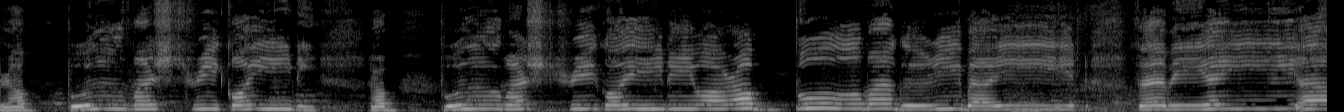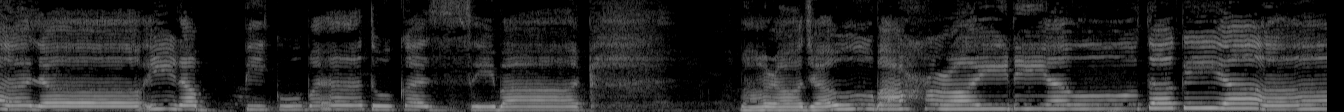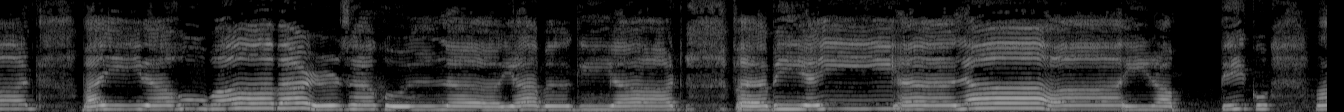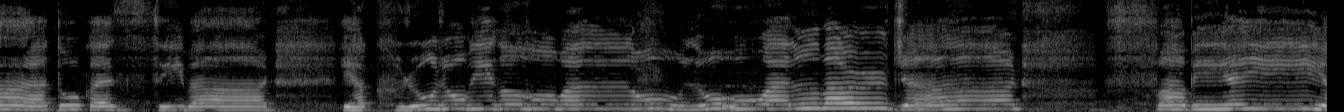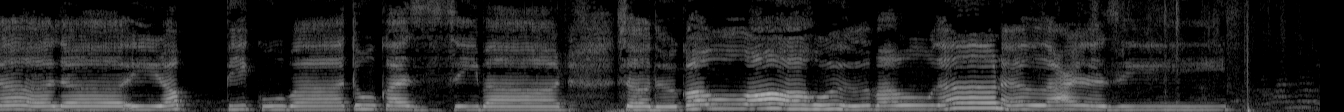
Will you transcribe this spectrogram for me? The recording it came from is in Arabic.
رب المشرقين رب المشرقين ورب المغربين فبأي آلاء ربكما تكذبان مرج البحرين فبأي آلاء ربكما تكذبان يخرج منهما اللؤلؤ والمرجان فبأي آلاء ربكما تكذبان صدق الله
